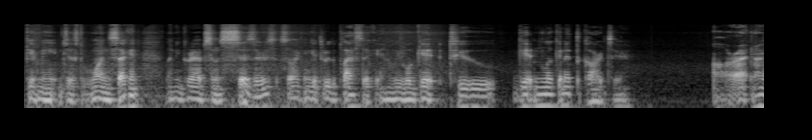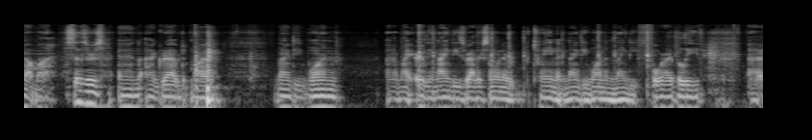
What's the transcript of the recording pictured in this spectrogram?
Give me just one second. Let me grab some scissors so I can get through the plastic and we will get to getting looking at the cards here. All right, I got my scissors and I grabbed my 91, uh, my early 90s rather, somewhere between 91 and 94, I believe. Uh,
